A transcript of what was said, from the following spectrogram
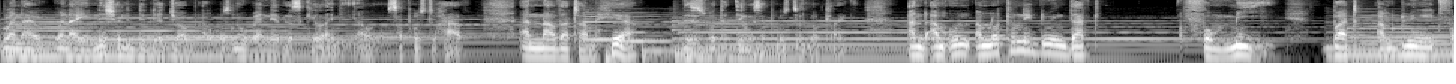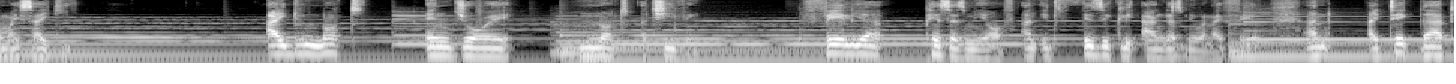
when I when I initially did your job, I was nowhere near the skill I, I was supposed to have. And now that I'm here, this is what the thing is supposed to look like. And I'm, I'm not only doing that for me, but I'm doing it for my psyche. I do not enjoy not achieving failure pisses me off and it physically angers me when I fail. And I take that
